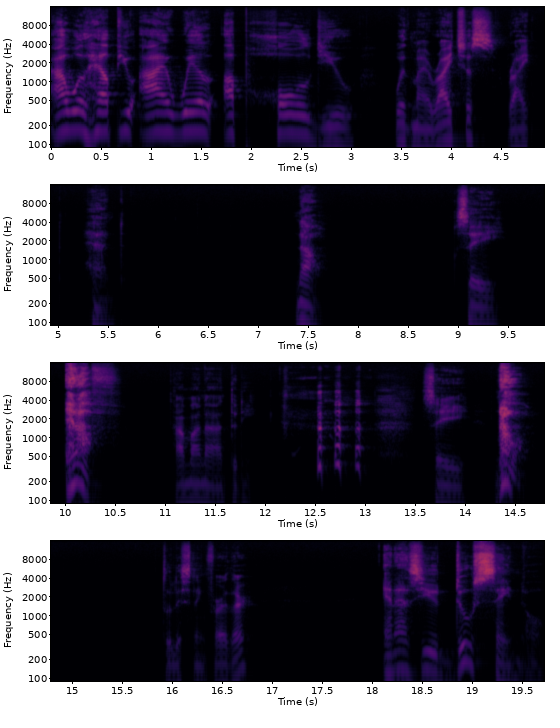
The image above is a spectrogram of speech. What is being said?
I will help you. I will uphold you with my righteous right hand. Now, say, Enough! Tama na, Anthony. say no to listening further. And as you do say no,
